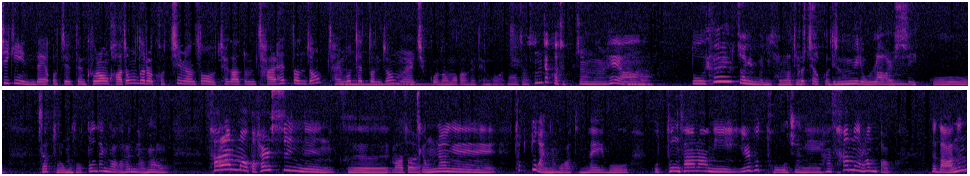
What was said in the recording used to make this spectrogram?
시기인데 어쨌든 그런 과정들을 거치면서 제가 좀 잘했던 점, 잘못했던 음. 점을 짚고 넘어가게 된 것 같아요. 맞아 선택과 집중을 해야 음. 또 효율적인 면이 달라질 그쵸, 수 있고 그쵸. 능률이 올라갈 수 음. 있고 제가 들어오면서 어떤 생각을 했냐면 사람마다 할 수 있는 그 맞아요. 역량의 척도가 있는 것 같은데 뭐 보통 사람이 1부터 5 중에 한 3을 한다. 근데 나는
